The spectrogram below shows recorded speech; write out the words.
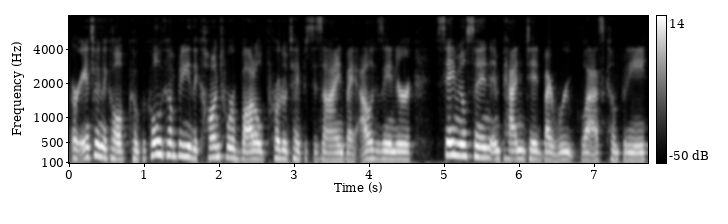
or answering the call of Coca Cola Company, the contour bottle prototype is designed by Alexander Samuelson and patented by Root Glass Company.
